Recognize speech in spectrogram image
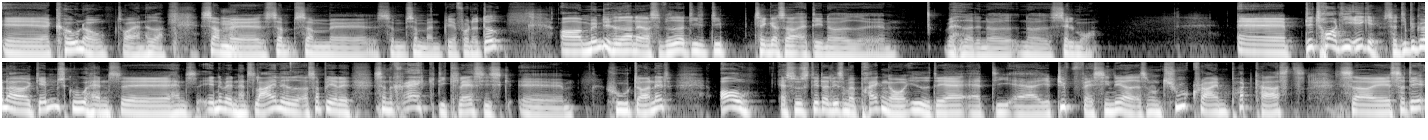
øh, Kono, tror jeg han hedder, som, mm. øh, som, som, øh, som, som man bliver fundet død. Og myndighederne og så videre, de, de tænker så, at det er noget, øh, hvad hedder det, noget, noget selvmord. Øh, det tror de ikke, så de begynder at gennemskue hans, øh, hans indevend, hans lejlighed, og så bliver det sådan rigtig klassisk øh, who done it. Og jeg synes, det der ligesom er prikken over i det, er, at de er øh, dybt fascineret af sådan nogle true crime podcasts, så, øh, så det,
